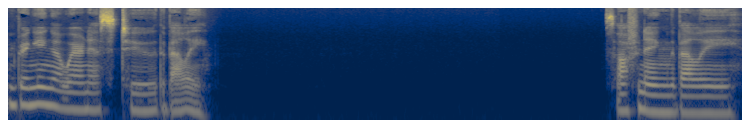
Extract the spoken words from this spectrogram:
And bringing awareness to the belly. Softening the belly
